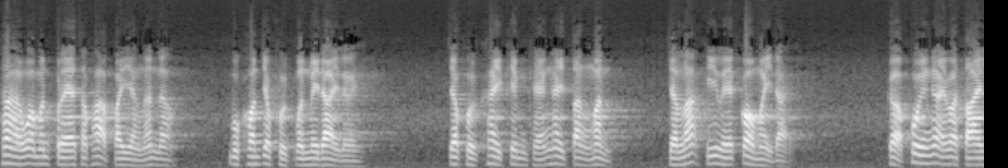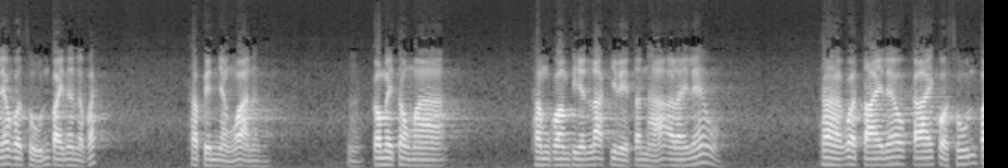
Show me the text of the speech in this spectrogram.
ถ้าว่ามันแปรสภาพไปอย่างนั้นแล้ว บุคคลจะฝึกมันไม่ได้เลย จะฝึกให้เข้มแข็งให้ตั้งมั่น จะละกิเลสก็ไม่ได้ ก็พูดง่ายๆว่าตายแล้วก็สูญไปนั่นแหละปะ ถ้าเป็นอย่างว่านั่นก็ไม่ต้องมาทำความเพียรละกิเลสตัณหาอะไรแล้ว ถ้าหากว่าตายแล้วกายก็สูญไป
